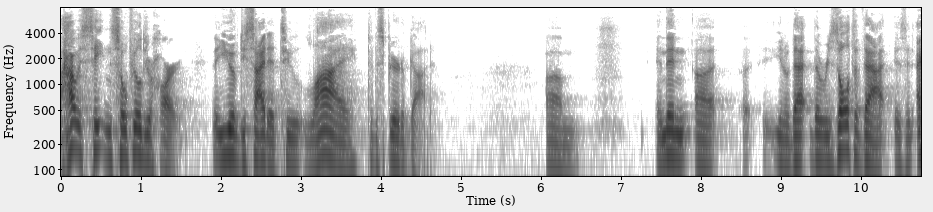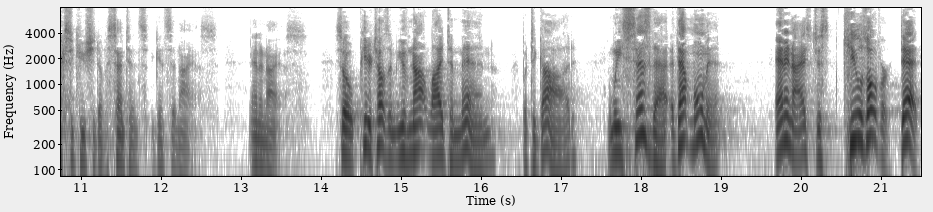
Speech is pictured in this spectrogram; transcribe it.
how has Satan so filled your heart that you have decided to lie to the Spirit of God? Um, and then uh, uh, you know, that the result of that is an execution of a sentence against Ananias. Ananias. So Peter tells him, You have not lied to men, but to God. And when he says that, at that moment, Ananias just keels over, dead.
